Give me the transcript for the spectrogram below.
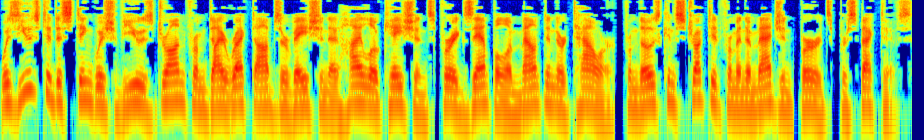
was used to distinguish views drawn from direct observation at high locations for example a mountain or tower, from those constructed from an imagined bird's perspectives.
